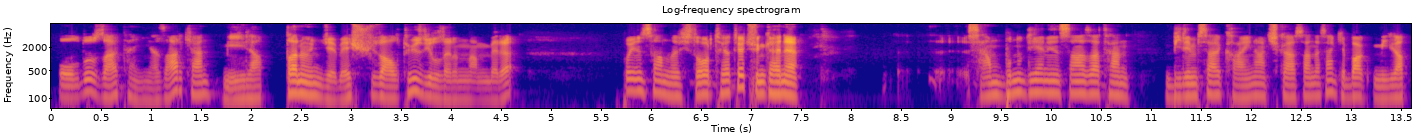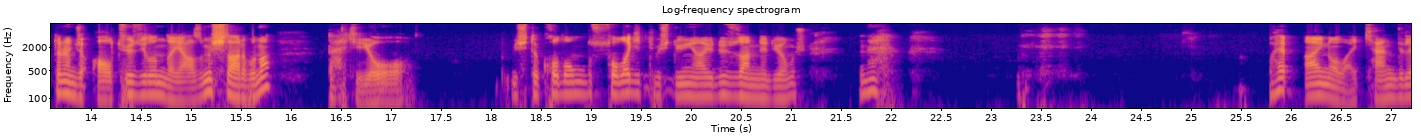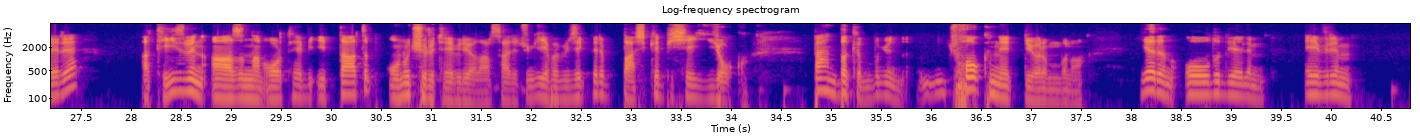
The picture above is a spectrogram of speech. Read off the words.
olduğu zaten yazarken milattan önce 500-600 yıllarından beri bu insanlar işte ortaya atıyor. Çünkü hani sen bunu diyen insana zaten bilimsel kaynağı çıkarsan desen ki bak milattan önce 600 yılında yazmışlar bunu der ki yo işte Columbus sola gitmiş dünyayı düz zannediyormuş. Ne? hep aynı olay. Kendileri ateizmin ağzından ortaya bir iddia atıp onu çürütebiliyorlar sadece. Çünkü yapabilecekleri başka bir şey yok. Ben bakın bugün çok net diyorum bunu. Yarın oldu diyelim evrim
